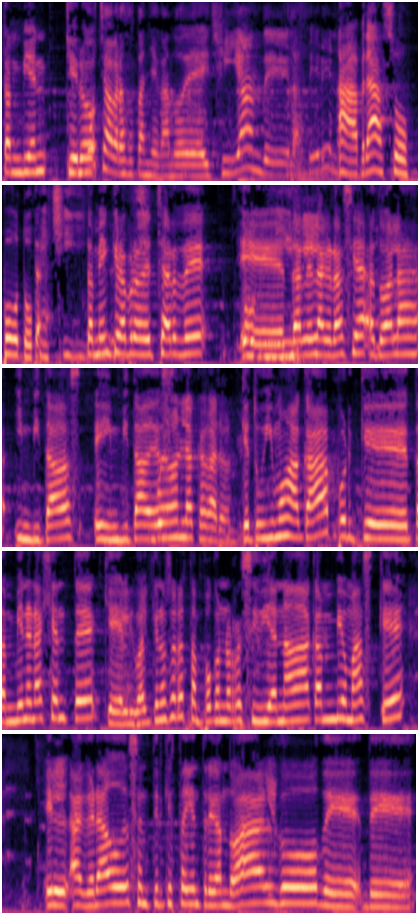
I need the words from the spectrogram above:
También quiero... Muchos abrazos están llegando de Chillán, de La Serena. Abrazos, poto, pichi. También quiero aprovechar de eh, darle las gracias a todas las invitadas e invitadas Weón, la cagaron. que tuvimos acá porque también era gente que al igual que nosotros tampoco no recibía nada a cambio más que el agrado de sentir que estáis entregando algo, de, de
